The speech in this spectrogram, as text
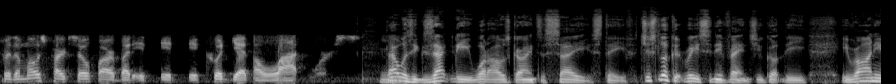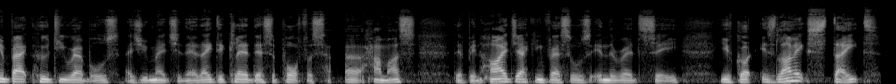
for the most part so far, but it, it, it could get a lot worse. That was exactly what I was going to say, Steve. Just look at recent events. You've got the Iranian backed Houthi rebels, as you mentioned there. They declared their support for uh, Hamas. They've been hijacking vessels in the Red Sea. You've got Islamic State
